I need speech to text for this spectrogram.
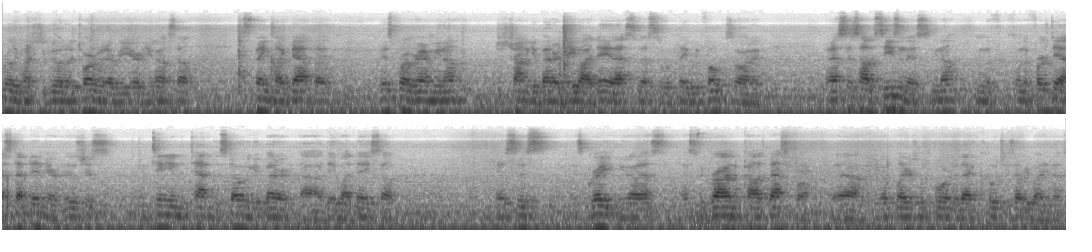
really much to go to the tournament every year. You know, so it's things like that. But this program, you know, just trying to get better day by day. That's that's what they we focus on, and, and that's just how the season is. You know, from the from the first day I stepped in here, it was just continuing to tap the stone to get better uh, day by day. So it's just it's great. You know, that's that's the grind of college basketball. Yeah, you know, players look forward to that. Coaches, everybody does.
